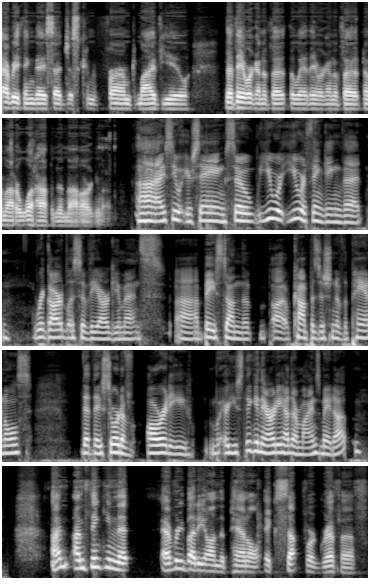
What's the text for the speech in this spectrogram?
Everything they said just confirmed my view that they were going to vote the way they were going to vote, no matter what happened in that argument. Uh, I see what you're saying. So you were you were thinking that regardless of the arguments, uh, based on the uh, composition of the panels, that they sort of already are you thinking they already had their minds made up? I'm I'm thinking that everybody on the panel except for Griffith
